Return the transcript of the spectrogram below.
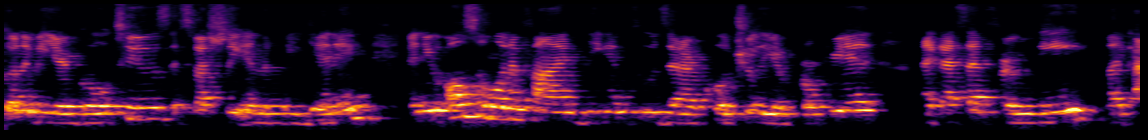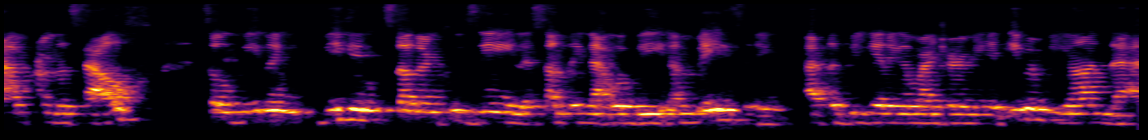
going to be your go-to's especially in the beginning and you also want to find vegan foods that are culturally appropriate like i said for me like i'm from the south so vegan vegan southern cuisine is something that would be amazing at the beginning of my journey and even beyond that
